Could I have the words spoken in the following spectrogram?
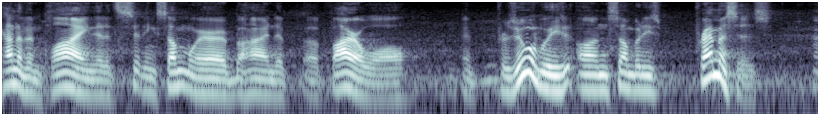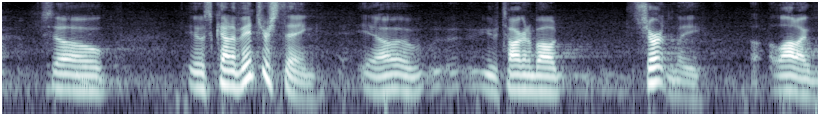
kind of implying that it's sitting somewhere behind a, a firewall, and mm-hmm. presumably on somebody's premises. So it was kind of interesting. You know, you're talking about certainly a lot of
